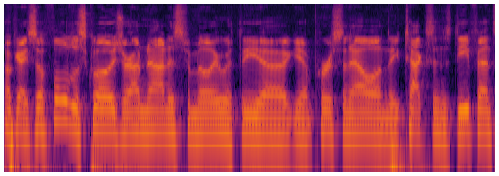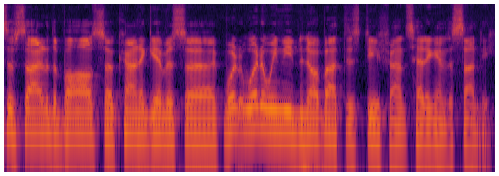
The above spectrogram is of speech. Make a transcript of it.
Okay, so full disclosure, I'm not as familiar with the uh, you know personnel on the Texans' defensive side of the ball. So, kind of give us a what what do we need to know about this defense heading into Sunday?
